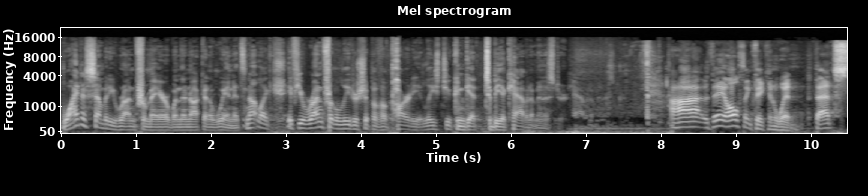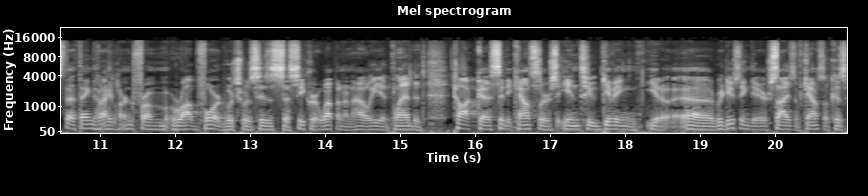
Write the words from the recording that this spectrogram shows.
Why does somebody run for mayor when they're not going to win? It's not like if you run for the leadership of a party, at least you can get to be a cabinet minister. Cabinet minister. Uh, they all think they can win. That's the thing that I learned from Rob Ford, which was his uh, secret weapon on how he had planned to talk uh, city councilors into giving, you know, uh, reducing their size of council. Because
